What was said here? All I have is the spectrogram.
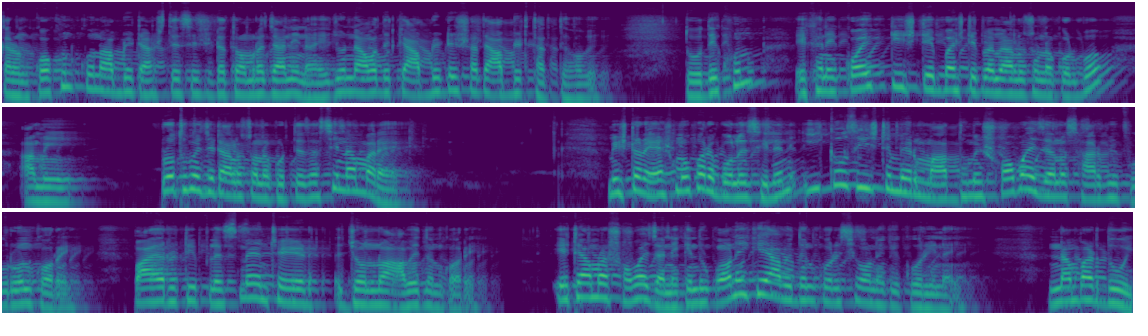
কারণ কখন কোন আপডেট আসতেছে সেটা তো আমরা জানি না এই জন্য আমাদেরকে আপডেটের সাথে আপডেট থাকতে হবে। তো দেখুন, এখানে কয়েকটি স্টেপ বাই স্টেপ আমি আলোচনা করব। আমি প্রথমে যেটা আলোচনা করতে যাচ্ছি, নাম্বার এক। মিস্টার অ্যাশমোফারে বলেছিলেন ইকোসিস্টেমের মাধ্যমে সবাই যেন সার্ভে পূরণ করে প্রায়োরিটি প্লেসমেন্টের জন্য আবেদন করে। এটা আমরা সবাই জানি, কিন্তু অনেকেই আবেদন করেছি, অনেকে করি নাই। নাম্বার দুই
